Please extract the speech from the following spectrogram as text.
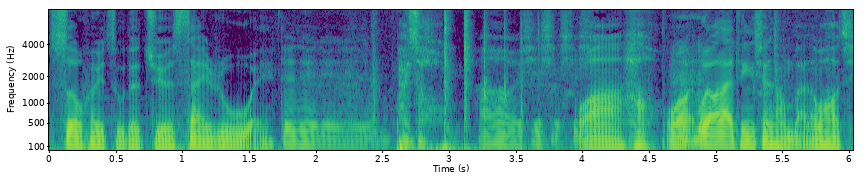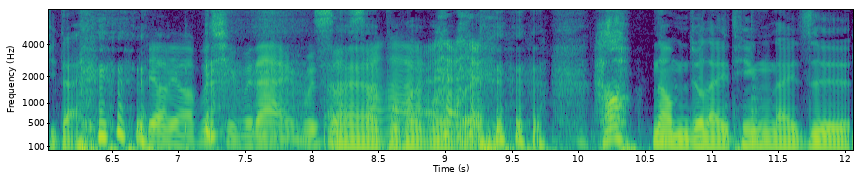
社会组的决赛入围，对对对对对，拍手！哦，谢谢谢谢，哇，好，我 我要来听现场版的，我好期待。不 要不要，不期不待，不是哎，不会不会不会。好，那我们就来听来自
